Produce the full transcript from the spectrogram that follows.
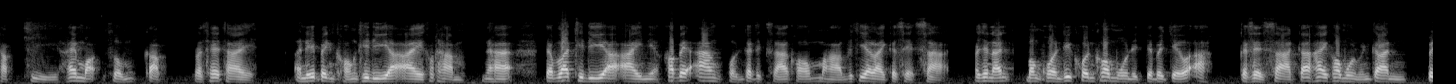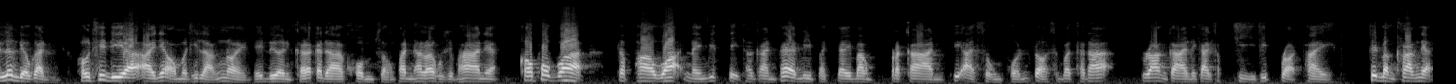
ขับขี่ให้เหมาะสมกับประเทศไทย อันนี้เป็นของ TDRI เขาทำนะฮะ แต่ว่า TDRI เนี่ยเขาไปอ้างผลการศึกษาของมหาวิทยาลัยเกษตรศาสตร์ เพราะฉะนั้นบางคนที่ค้นข้อมูลเนี่ยจะไปเจอว่าอะเกษตรศาสตร์ก็ให้ข้อมูลเหมือนกัน เป็นเรื่องเดียวกัน ของ TDRI เนี่ยออกมาทีหลังหน่อย ในเดือนกรกฎาคม 2565 เนี่ยเขาพบว่าสภาวะในมิติทางการแพทย์มีปัจจัยบางประการที่อาจส่งผลต่อสมรรถนะร่างกายในการขับขี่ที่ปลอดภัย ช่นบางครั้งเนี่ย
